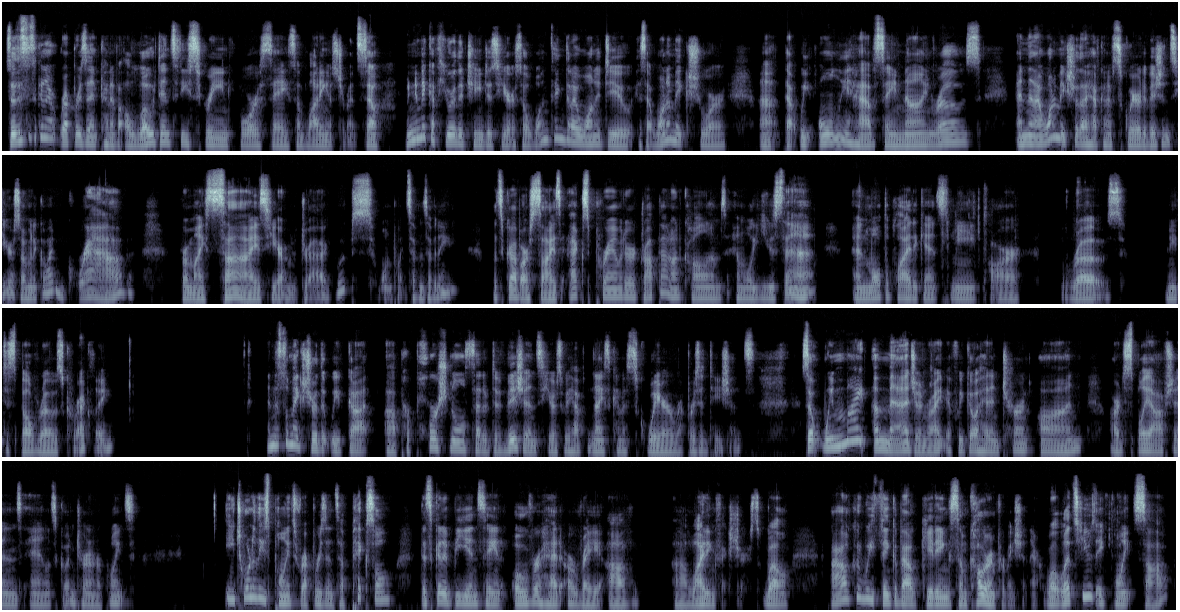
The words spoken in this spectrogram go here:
So this is going to represent kind of a low density screen for say some lighting instruments. So we need to make a few other changes here. So one thing that I want to do is I want to make sure uh, that we only have, say, nine rows. And then I want to make sure that I have kind of square divisions here. So I'm going to go ahead and grab from my size here. I'm to drag, whoops, 1.778. Let's grab our size X parameter, drop that on columns, and we'll use that and multiply it against me par rows. We need to spell rows correctly. And this will make sure that we've got a proportional set of divisions here so we have nice kind of square representations. So we might imagine, right, if we go ahead and turn on our display options and let's go ahead and turn on our points. Each one of these points represents a pixel that's going to be in, say, an overhead array of uh, lighting fixtures. Well, how could we think about getting some color information there? Well, let's use a point SOP.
